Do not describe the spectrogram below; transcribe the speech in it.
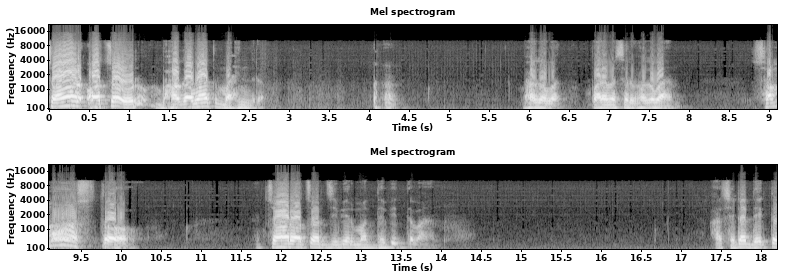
চর, অচর, ভগবত, মহেন্দ্র। ভগবত, পরমেশ্বর, ভগবান, সমস্ত চর অচর জীবের মধ্যে বিদ্যমান। আর সেটা দেখতে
